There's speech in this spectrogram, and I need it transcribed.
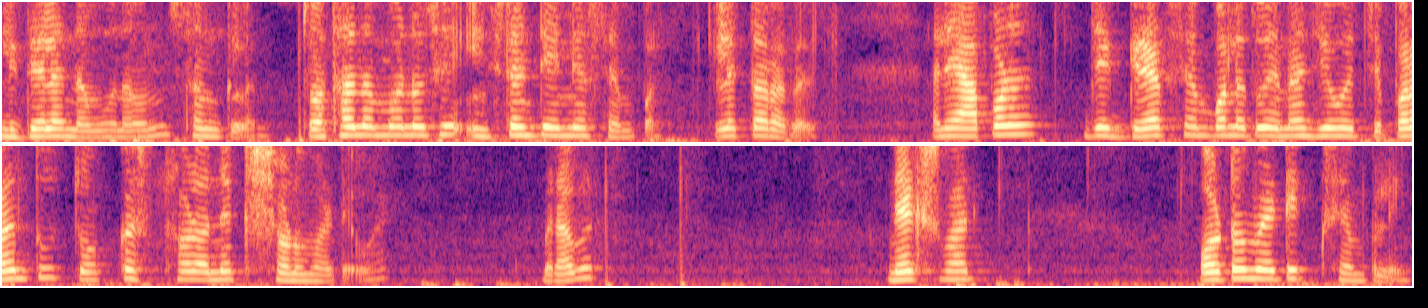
લીધેલા નમૂનાઓનું સંકલન. ચોથા નંબરનો છે ઇન્સ્ટન્ટેનિયસ સેમ્પલ, એટલે તરત જ. એટલે આ પણ જે ગ્રેપ સેમ્પલ હતું એના જેવો જ છે, પરંતુ ચોક્કસ સ્થળ અને ક્ષણ માટે હોય. બરાબર? નેક્સ્ટ વાત, ઓટોમેટિક સેમ્પલિંગ,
